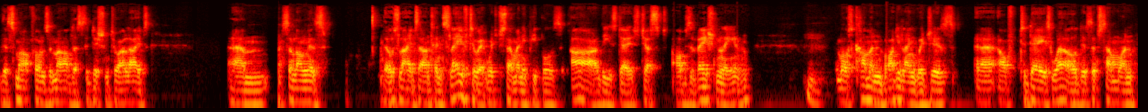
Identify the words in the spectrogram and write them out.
the smartphones a marvelous addition to our lives. Um, so long as those lives aren't enslaved to it, which so many people's are these days, just observationally, you know. Hmm. The most common body language is uh, of today's world is of someone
